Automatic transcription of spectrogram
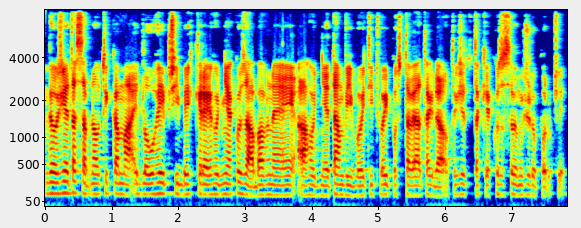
vyloženě ta Subnautica má i dlouhý příběh, který je hodně jako zábavný a hodně tam vývoj té tvojí postavy a tak dále, takže to taky jako za sebe můžu doporučit.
